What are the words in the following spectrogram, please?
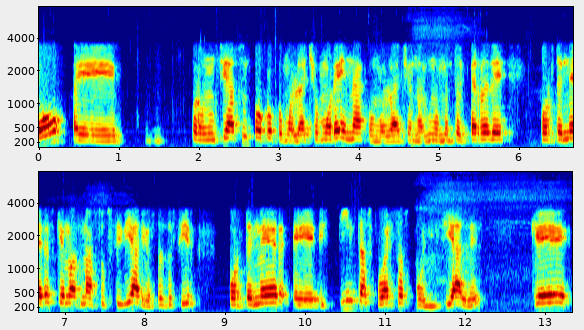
o eh, pronunciarse un poco como lo ha hecho Morena, como lo ha hecho en algún momento el PRD, por tener esquemas más subsidiarios, es decir, por tener eh, distintas fuerzas policiales que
